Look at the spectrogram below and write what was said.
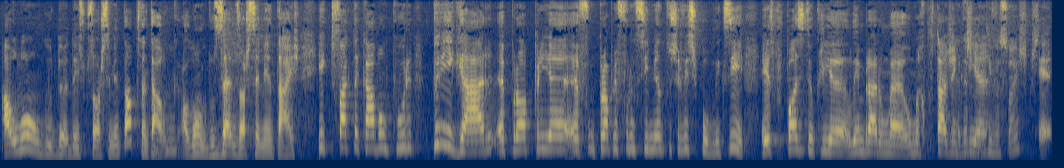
ao longo da, da execução orçamental, portanto, ao, uhum. ao, longo dos anos orçamentais, e que de facto acabam por perigar a própria, a, o próprio fornecimento dos serviços públicos. E a esse propósito eu queria lembrar uma, uma reportagem é que. Das cativações? É,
